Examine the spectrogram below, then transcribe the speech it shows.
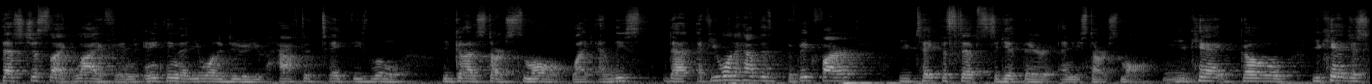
that's just like life, and anything that you want to do, you have to take these little. You got to start small, like at least that. If you want to have this the big fire. You take the steps to get there, and you start small. You Mm. can't go. You can't just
